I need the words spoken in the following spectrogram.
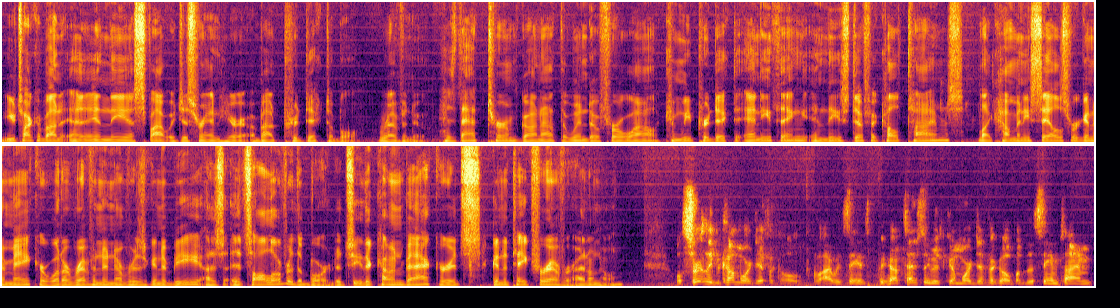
You talk about in the uh, spot we just ran here about predictable revenue. Has that term gone out the window for a while? Can we predict anything in these difficult times? Like how many sales we're going to make or what our revenue numbers are going to be? It's all over the board. It's either coming back or it's going to take forever. I don't know will certainly become more difficult. I would say it's potentially become more difficult, but at the same time,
